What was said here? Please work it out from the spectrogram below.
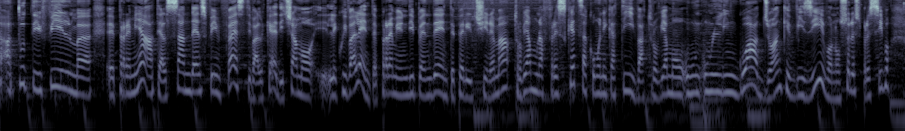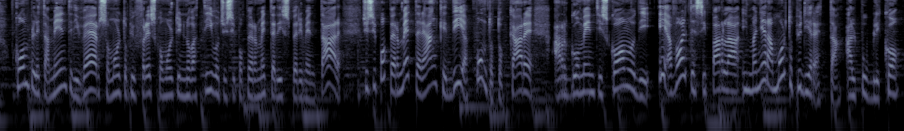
a tutti i film eh, premiati al Sundance Film Festival, che è diciamo l'equivalente premio indipendente per il cinema, troviamo una freschezza comunicativa, troviamo un, un linguaggio anche visivo, non solo espressivo, completamente diverso diverso, molto più fresco, molto innovativo, ci si può permettere di sperimentare, ci si può permettere anche di appunto toccare argomenti scomodi e a volte si parla in maniera molto più diretta al pubblico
